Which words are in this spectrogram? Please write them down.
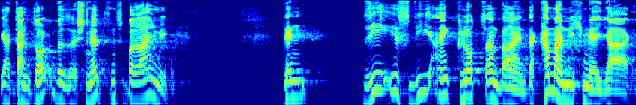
ja, dann sollten wir sie schnellstens bereinigen. Denn sie ist wie ein Klotz am Bein. Da kann man nicht mehr jagen.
